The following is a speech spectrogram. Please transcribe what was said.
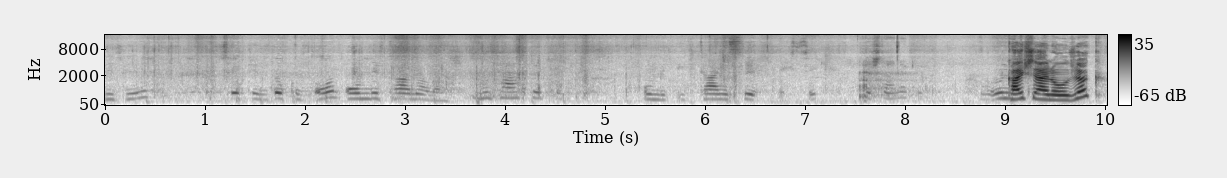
Yedi, sekiz, dokuz, on, on bir tane var. Bu tane On bir, iki tanesi eksik. Kaç tane ki? Kaç tane olacak?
